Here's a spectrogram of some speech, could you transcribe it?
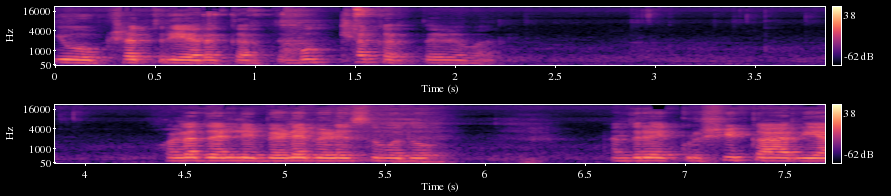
ಇವು ಕ್ಷತ್ರಿಯರ ಕರ್ತ, ಮುಖ್ಯ ಕರ್ತವ್ಯವಾಗಿದೆ. ಹೊಲದಲ್ಲಿ ಬೆಳೆ ಬೆಳೆಸುವುದು, ಅಂದರೆ ಕೃಷಿ ಕಾರ್ಯ,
